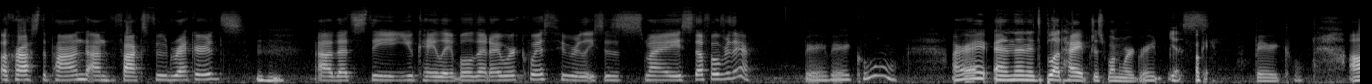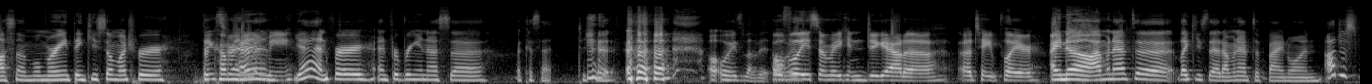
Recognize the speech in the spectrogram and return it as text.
across the pond on Fox Food Records. Mhm. Uh, that's the UK label that I work with, who releases my stuff over there. Very very cool. All right, and then it's blood hype, just one word, right? Yes. Okay. Very cool. Awesome. Well, Maureen, thank you so much for, for Thanks for coming having in. me. Yeah, and for and for bringing us uh, a cassette to share. Always love it. Hopefully, Always. somebody can dig out a, a tape player. I know. I'm gonna have to, like you said, I'm gonna have to find one. I'll just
